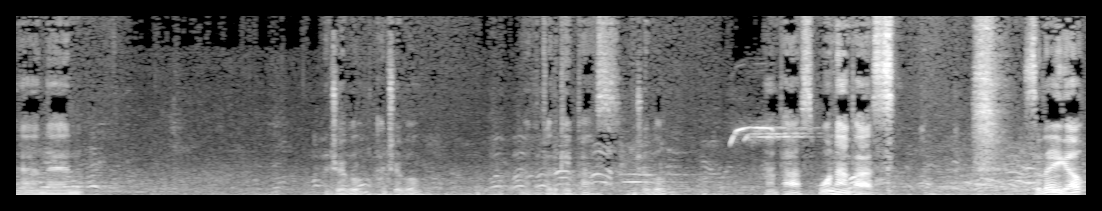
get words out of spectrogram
And then a dribble, a dribble. Looking for the kick pass. Dribble. Hand pass. One hand pass. So there you go.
